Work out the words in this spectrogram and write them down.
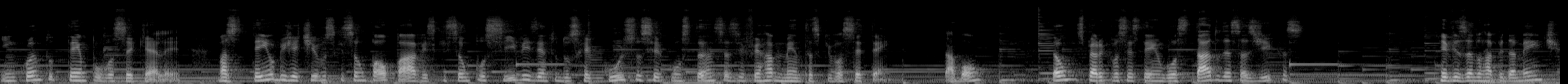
e em quanto tempo você quer ler? Mas tem objetivos que são palpáveis, que são possíveis dentro dos recursos, circunstâncias e ferramentas que você tem. Tá bom? Então, espero que vocês tenham gostado dessas dicas. Revisando rapidamente,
